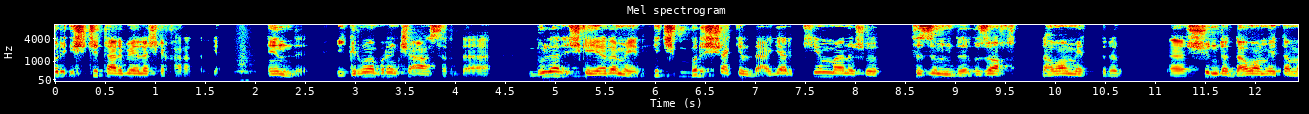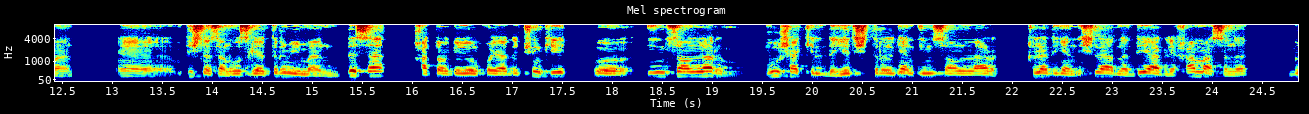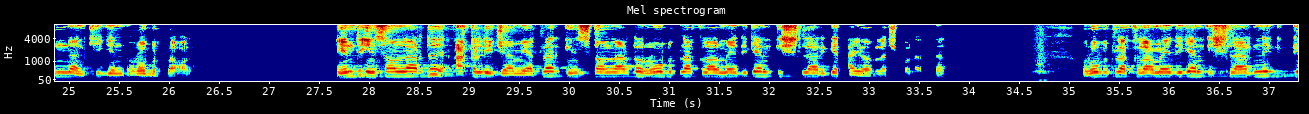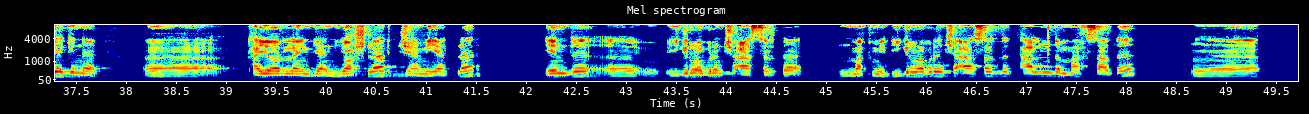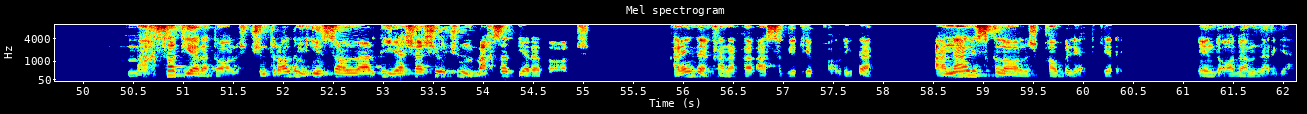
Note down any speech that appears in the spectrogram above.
bir ishchi tarbiyalashga qaratilgan. Endi yigirma birinchi asrda bular ishga yaramaydi. Hech bir shaklda agar kim mana shu tizimni uzoq davom ettirib e, shunda davom etaman e, hech narsani o'zgartirmayman desa xatoga yo'l qo'yadi. Chunki insonlar bu shaklda yetishtirilgan insonlar qiladigan ishlarni deyarli hammasini bundan keyin robotlar oladi. Endi insonlarni aqlli jamiyatlar insonlarni robotlar qilolmaydigan ishlarga tayyorlash bo'ladida robotlar qilolmaydigan ishlarnigagina e, tayyorlangan yoshlar jamiyatlar endi e, yigirma birinchi asrda nima qilmaydi? Yigirma birinchi asrda ta'limni maqsadi e, maqsad yarata olish. Tushuntira oldimmi? Insonlarni yashashi uchun maqsad yarata olish. Qarangda qanaqa asrga kelib qoldikda analiz qila olish qobiliyati kerak endi odamlarga.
